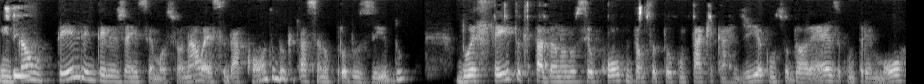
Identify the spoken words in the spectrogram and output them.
Então, Sim. ter inteligência emocional é se dar conta do que está sendo produzido, do efeito que está dando no seu corpo. Então, se eu estou com taquicardia, com sudorese, com tremor,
